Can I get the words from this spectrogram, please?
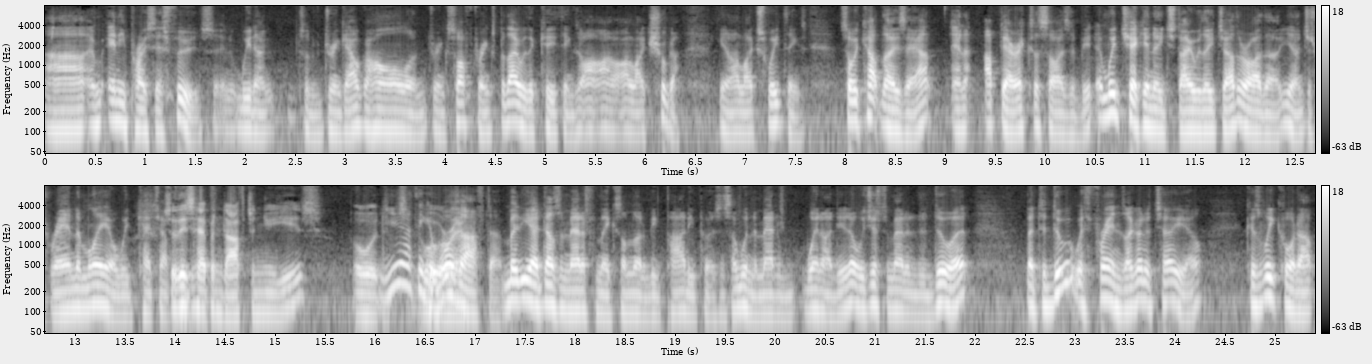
uh, and any processed foods. And we don't sort of drink alcohol and drink soft drinks, but they were the key things. I, I, I like sugar, you know, I like sweet things. So we cut those out and upped our exercise a bit, and we'd check in each day with each other, either you know just randomly or we'd catch up. So this happened after New Year's. Or yeah, I think it was around. after. But yeah, it doesn't matter for me because I'm not a big party person, so it wouldn't have mattered when I did it. It was just a matter to do it. But to do it with friends, I got to tell you, because we caught up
